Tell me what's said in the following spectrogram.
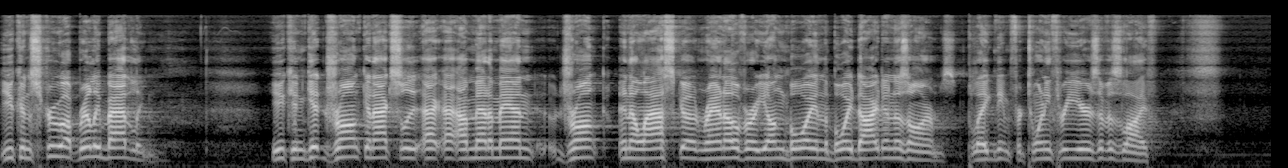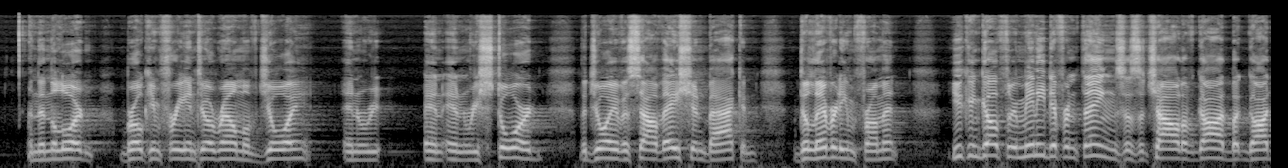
you can screw up really badly. You can get drunk and actually, I, I, met a man drunk in Alaska and ran over a young boy, and the boy died in his arms, plagued him for 23 years of his life. And then the Lord broke him free into a realm of joy and, re, and, and restored the joy of his salvation back and delivered him from it. You can go through many different things as a child of God, but God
